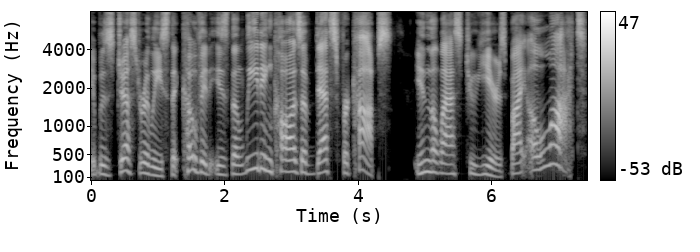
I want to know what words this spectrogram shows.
it was just released that COVID is the leading cause of deaths for cops in the last two years by a lot.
